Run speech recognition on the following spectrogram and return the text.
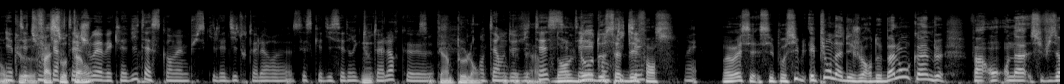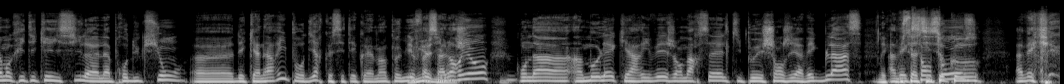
il y a Donc euh, peut-être une carte à jouer avec la vitesse quand même, puisqu'il a dit tout à l'heure, euh, c'est ce qu'a dit Cédric Mm. tout à l'heure, que c'était un peu lent. en termes de peut-être. vitesse, dans le dos de cette défense. Ouais. Ouais, ouais, c'est possible. Et puis on a des joueurs de ballon quand même. Enfin, on, on a suffisamment critiqué ici la, la production euh, des Canaries pour dire que c'était quand même un peu mieux mieux face à. Lorient, qu'on a un Mollet qui est arrivé, Jean-Marcel, qui peut échanger avec Blas, Avec avec Moussa 111, Sissoko. Avec.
